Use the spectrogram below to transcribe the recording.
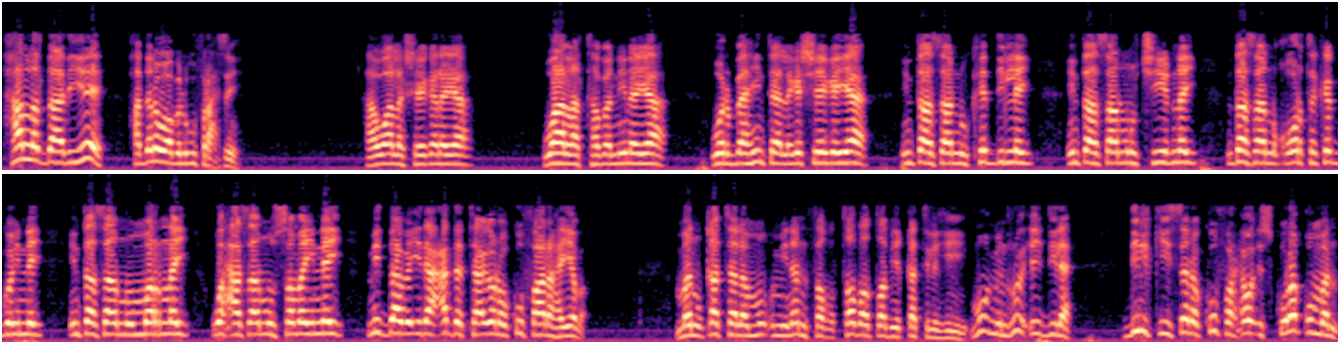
Ha la daadiyee haddana waaba lagu faraxsan yahay ha waa la sheeganayaa. Waa la tabaninayaa. Warbaahintaa laga sheegayaa. Intaasaanu ka dilay intaasaanu jiidhnay intaasaanu qoorta ka goynay. Intaasaanu marnay. Waxaasaanu samaynay. Mid baaba idaacadda taagan oo ku faanahayaba. Man qatala mu'minan faاqtabata biqatlihi. Mu'min ruuxii dila. Dilkiisana ku farxo iskula quman.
